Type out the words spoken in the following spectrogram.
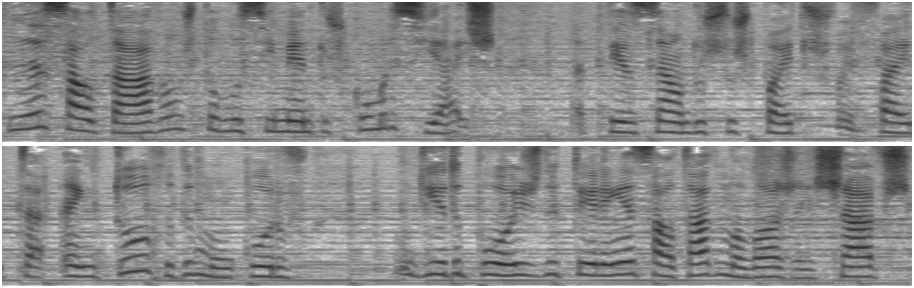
que assaltavam estabelecimentos comerciais. A detenção dos suspeitos foi feita em Torre de Moncorvo, um dia depois de terem assaltado uma loja em Chaves.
